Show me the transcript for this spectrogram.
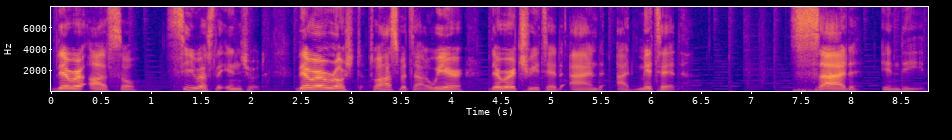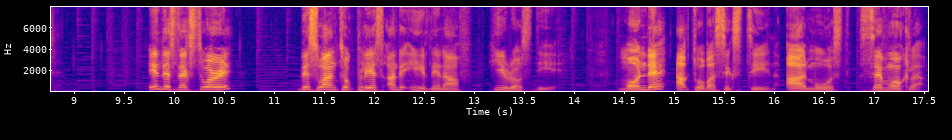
they were also seriously injured. They were rushed to a hospital where they were treated and admitted. Sad indeed. In this next story, this one took place on the evening of Heroes Day, Monday, October 16, almost 7 o'clock.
